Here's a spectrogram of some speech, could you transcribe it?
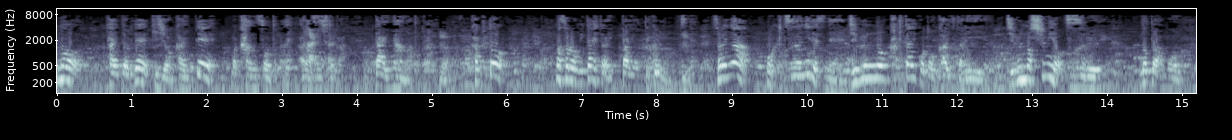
うのタイトルで記事を書いて、まあ感想とかね、あらすじとか、第何話とかうん書くと、まあそれを見たい人がいっぱい寄ってくるんですね。それが、もう普通にですね、自分の書きたいことを書いてたり、自分の趣味を綴るのとはもう、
